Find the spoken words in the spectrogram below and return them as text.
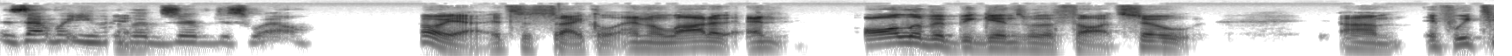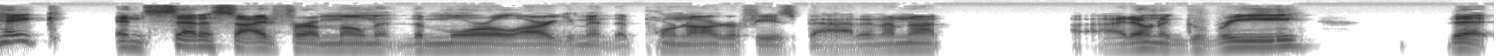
is that what you have yeah. observed as well? Oh yeah it's a cycle and a lot of and all of it begins with a thought. So um, if we take and set aside for a moment the moral argument that pornography is bad and i'm not i don't agree that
